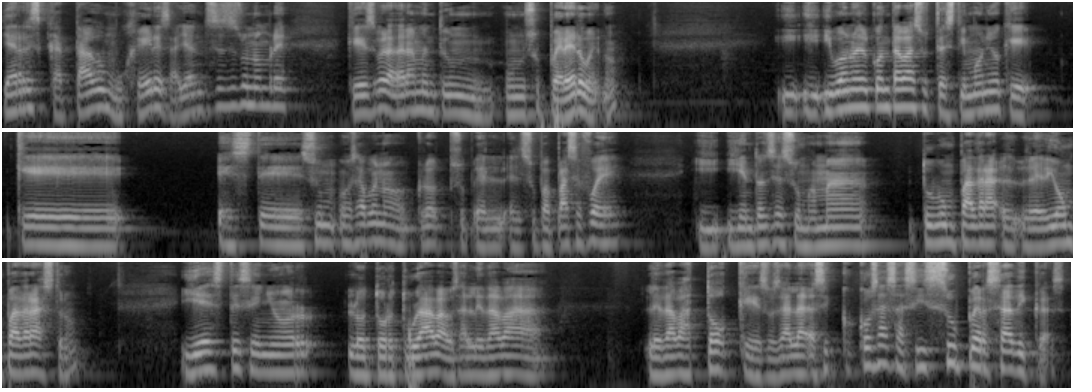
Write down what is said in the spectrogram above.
y ha rescatado mujeres allá. Entonces es un hombre que es verdaderamente un, un superhéroe, ¿no? Y, bueno, él contaba su testimonio que, que este, su, o sea, bueno, creo su, el, su papá se fue y entonces su mamá tuvo un padra, le dio un padrastro y este señor lo torturaba, o sea, le daba le daba toques, o sea, así, cosas así súper sádicas,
